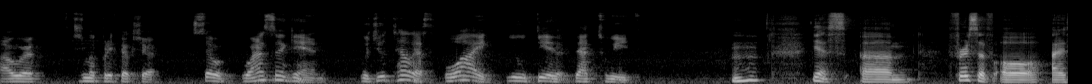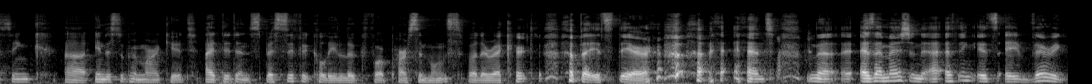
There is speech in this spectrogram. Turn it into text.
our Fukushima prefecture. So once again, would you tell us why you did that tweet? Mhm. Yes. Um, First of all, I think uh, in the supermarket, I didn't specifically look for parsimons for the record, but it's there. and uh, as I mentioned, I think it's a very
